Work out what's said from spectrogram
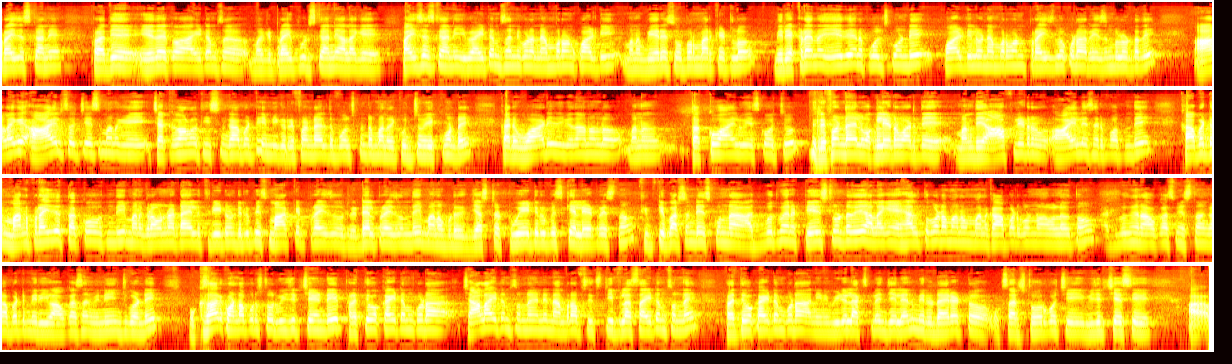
ప్రైజెస్ కానీ ప్రతి ఏదో ఒక ఐటమ్స్ మనకి డ్రై ఫ్రూట్స్ కానీ అలాగే స్పైసెస్ కానీ ఇవి ఐటమ్స్ అన్ని కూడా నెంబర్ వన్ క్వాలిటీ మనం వేరే సూపర్ మార్కెట్లో మీరు ఎక్కడైనా ఏదైనా పోల్చుకోండి క్వాలిటీలో నెంబర్ వన్ ప్రైస్లో కూడా రీజనబుల్ ఉంటుంది. అలాగే ఆయిల్స్ వచ్చేసి మనకి చక్కగాలో తీసింది కాబట్టి మీకు రిఫండ్ ఆయిల్తో పోల్చుకుంటే మనకి కొంచెం ఎక్కువ ఉంటాయి. కానీ వాడే విధానంలో మనం తక్కువ ఆయిల్ వేసుకోవచ్చు. రిఫండ్ ఆయిల్ ఒక లీటర్ వాడితే మనది హాఫ్ లీటర్ ఆయిలే సరిపోతుంది. కాబట్టి మన ప్రైస్ తక్కువ అవుతుంది. మన groundnut oil three twenty rupees market price retail price ఉంది. మనం ఇప్పుడు జస్ట్ టూ ఎయిటీ రూపీస్కే లీటర్ ఇస్తాం ఫిఫ్టీ పర్సెంట్ వేసుకున్న అద్భుతమైన టేస్ట్ ఉంటుంది. అలాగే హెల్త్ కూడా మనం మనం కాపాడుకున్న అవుతాం. అద్భుతమైన అవకాశం ఇస్తాం కాబట్టి మీరు ఈ అవకాశాన్ని వినియోగించుకోండి. ఒకసారి కొండాపూర్ స్టోర్ విజిట్ చేయండి. ప్రతి ఒక్క ఐటమ్ కూడా చాలా ఐటమ్స్ ఉన్నాయండి. Number of sixty plus items ఉన్నాయి. ప్రతి ఒక్క ఐటమ్ కూడా నేను వీడియోలో ఎక్స్ప్లెయిన్ చేయలేను. మీరు డైరెక్ట్ ఒకసారి స్టోర్కి వచ్చి విజిట్ చేసి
